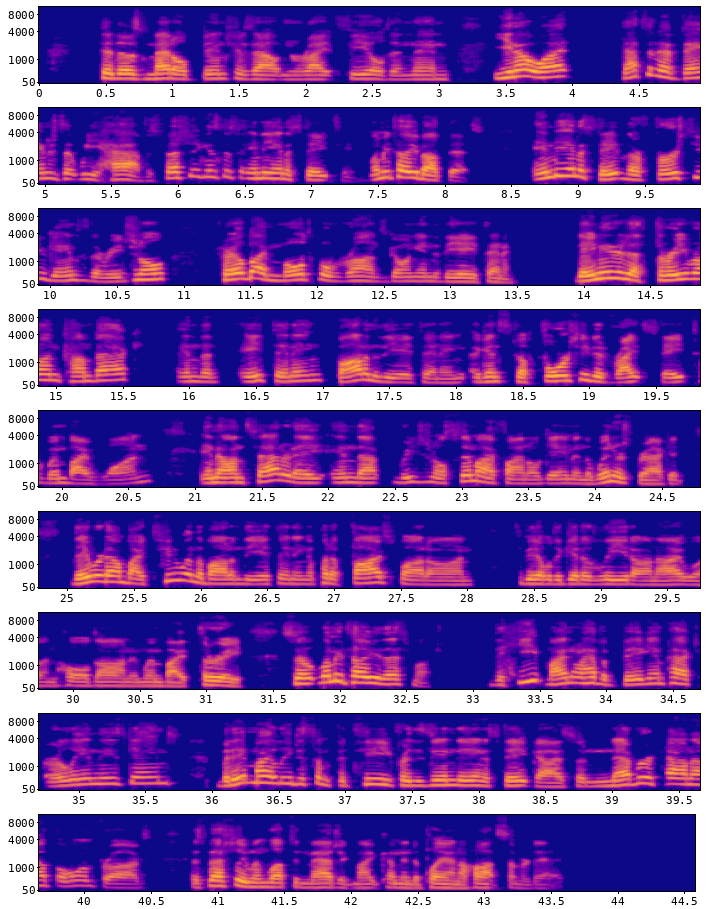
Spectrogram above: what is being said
to those metal benches out in right field. And then, you know what? That's an advantage that we have, especially against this Indiana State team. Let me tell you about this. Indiana State, in their first few games of the regional, trailed by multiple runs going into the eighth inning. They needed a three run comeback in the eighth inning, bottom of the eighth inning, against the four seeded Wright State to win by one. And on Saturday, in that regional semifinal game in the winners bracket, they were down by two in the bottom of the eighth inning and put a five spot on to be able to get a lead on Iowa and hold on and win by three. So let me tell you this much. The Heat might not have a big impact early in these games, but it might lead to some fatigue for these Indiana State guys. So never count out the Horn Frogs, especially when Lupton Magic might come into play on a hot summer day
